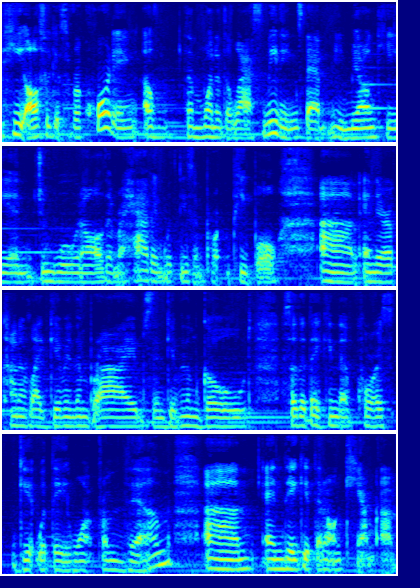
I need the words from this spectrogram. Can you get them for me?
he also gets a recording of the, one of the last meetings that Myung-hee and Junwoo and all of them are having with these important people. Um, and they're kind of like giving them bribes and giving them gold so that they can, of course, get what they want from them. Um, and they get that on camera.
